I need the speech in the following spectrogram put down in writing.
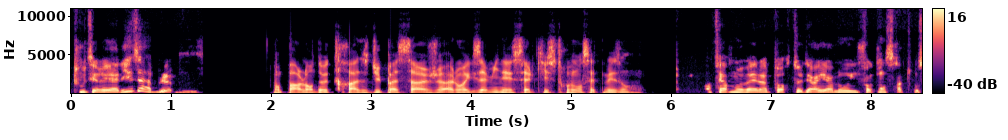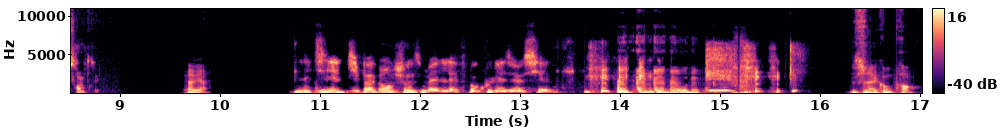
tout est réalisable. En parlant de traces du passage, allons examiner celle qui se trouve dans cette maison. On fermerait la porte derrière nous une fois qu'on sera tous entrés. Très bien. Lydie, elle dit pas grand chose, mais elle lève beaucoup les yeux au ciel. Je la comprends.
